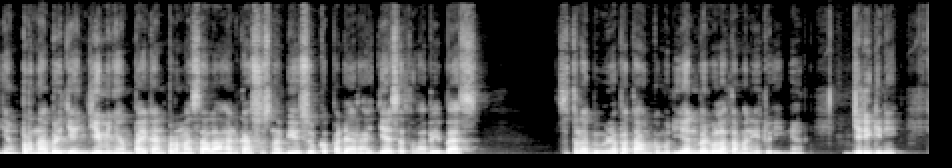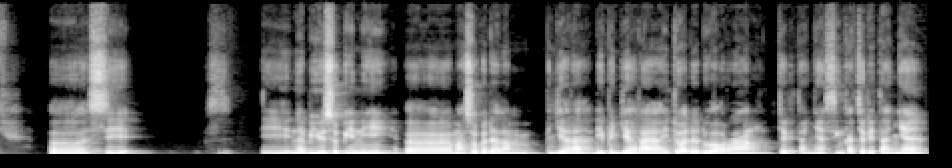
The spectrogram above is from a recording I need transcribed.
yang pernah berjanji menyampaikan permasalahan kasus Nabi Yusuf kepada raja setelah bebas. Setelah beberapa tahun kemudian barulah teman itu ingat. Jadi gini, uh, si Nabi Yusuf ini uh, masuk ke dalam penjara. Di penjara itu ada dua orang. Ceritanya singkat ceritanya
